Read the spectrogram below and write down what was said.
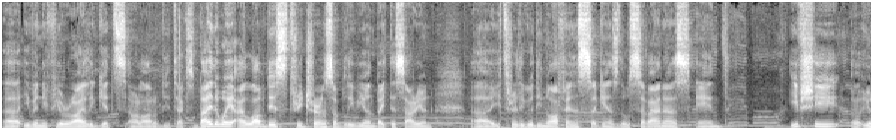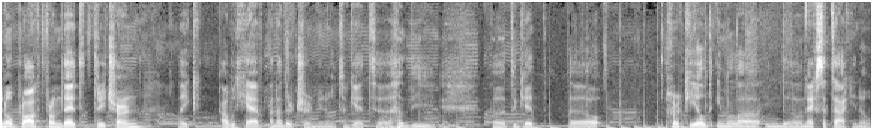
Uh, even if your Riley gets a lot of the attacks. By the way, I love this 3 turns Oblivion by Thessarion. Uh, it's really good in offense against those Savannahs and if she, uh, you know, procced from that 3 turn, like I would have another turn, you know, to get uh, the, uh, to get uh, her killed in, in the next attack, you know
